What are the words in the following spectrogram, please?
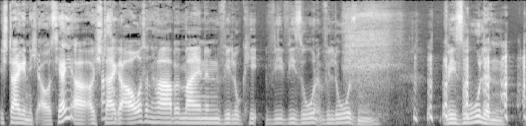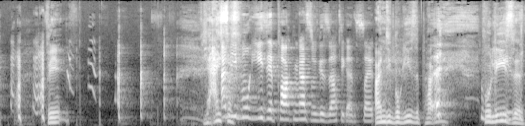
Ich steige nicht aus. Ja, ja, aber ich steige aus und habe meinen Veloke, Vi- Viso, Velosen. Vesolen. Ve, wie heißt An das? die Vogese packen, hast du gesagt die ganze Zeit. An die Bogese packen? Wo lese?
